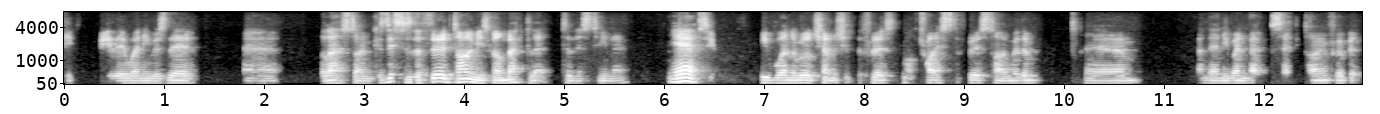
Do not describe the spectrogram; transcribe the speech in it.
he be there when he was there uh, the last time because this is the third time he's gone back to that to this team now. Yeah, he won the world championship the first, well, twice the first time with him. Um, and then he went back the second time for a bit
